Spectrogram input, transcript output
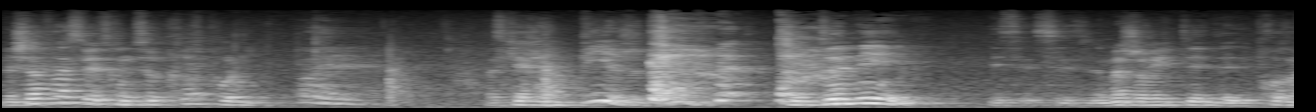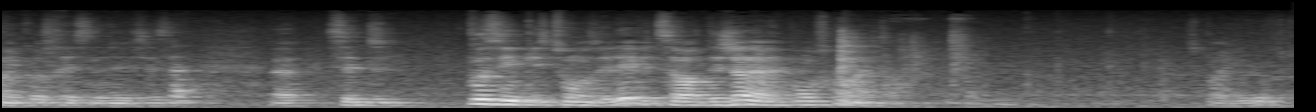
mais chaque fois ça va être une surprise pour lui. Parce qu'il n'y a rien de pire, je trouve, que donner, et c'est la majorité des profs dans l'école traditionnelle, c'est ça, euh, c'est de poser une question aux élèves et de savoir déjà la réponse qu'on attend. C'est pas rigolo, je trouve.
